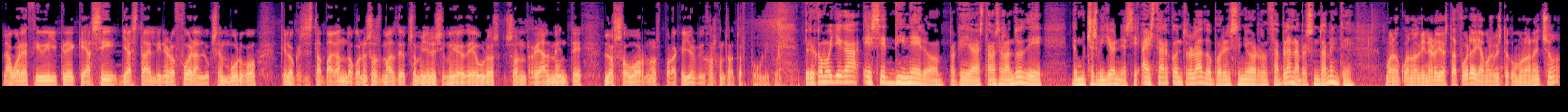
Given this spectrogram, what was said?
La Guardia Civil cree que así ya está el dinero fuera en Luxemburgo, que lo que se está pagando con esos más de 8 millones y medio de euros son realmente los sobornos por aquellos viejos contratos públicos. Pero ¿cómo llega ese dinero, porque ya estamos hablando de, muchos millones, a estar controlado por el señor Zaplana, presuntamente? Bueno, cuando el dinero ya está fuera, ya hemos visto cómo lo han hecho.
